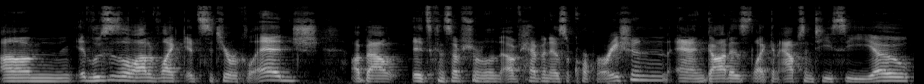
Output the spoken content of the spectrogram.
Um, it loses a lot of like its satirical edge about its conception of heaven as a corporation and God as like an absentee CEO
